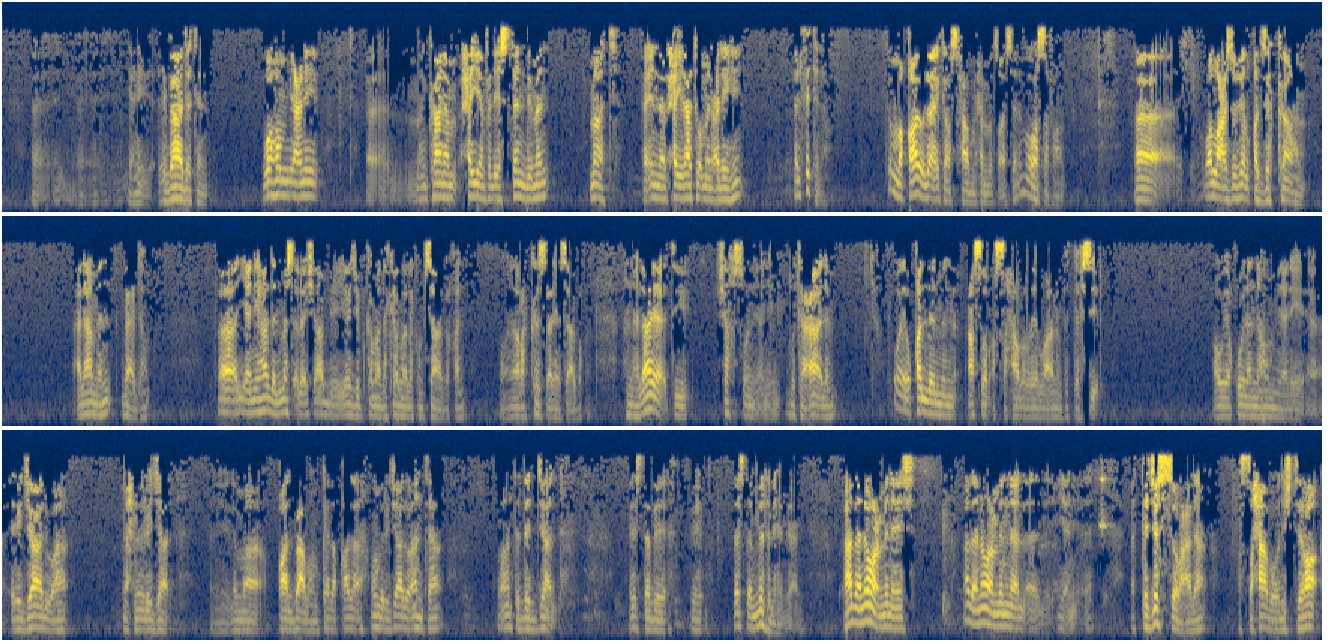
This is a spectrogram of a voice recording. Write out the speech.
يعني عبادة. وهم يعني من كان حيا فليستن بمن مات فإن الحي لا تؤمن عليه. الفتنة. ثم قال أولئك أصحاب محمد صلى الله عليه وسلم ووصفهم. والله عز وجل قد زكاهم على من بعدهم. فيعني هذا المسألة شاب يجب كما ذكرنا لكم سابقا وأنا ركزت عليها سابقا أنه لا يأتي شخص يعني متعالم ويقلل من عصر الصحابة رضي الله عنهم في التفسير. أو يقول أنهم يعني رجال ونحن رجال. يعني لما قال بعضهم كذا قال هم رجال وأنت وأنت دجال. لست ب... لست بمثلهم يعني. هذا نوع من إيش؟ هذا نوع من يعني التجسر على الصحابة والاجتراء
